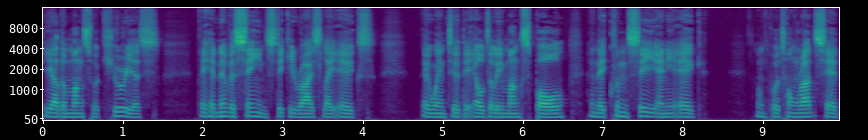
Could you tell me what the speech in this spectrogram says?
The other monks were curious. They had never seen sticky rice lay eggs. They went to the elderly monk's bowl and they couldn't see any egg. Luang Pu Thongrat said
